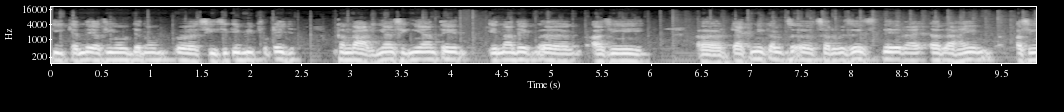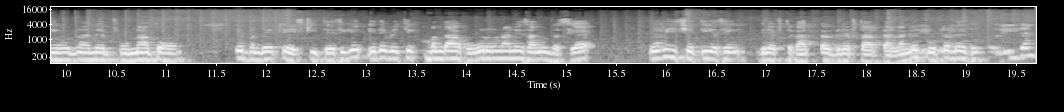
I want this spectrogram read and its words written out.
ਕੀ ਕਹਿੰਦੇ ਅਸੀਂ ਉਹ ਜਦੋਂ ਸੀਸੀਟੀਵੀ ਫੁਟੇਜ ਖੰਗਾਲੀਆਂ ਸੀਗੀਆਂ ਤੇ ਇਹਨਾਂ ਦੇ ਅਸੀਂ ਟੈਕਨੀਕਲ ਸਰਵਿਸਿਜ਼ ਦੇ ਰਾ- ਰਾਹੀਂ ਅਸੀਂ ਉਹਨਾਂ ਨੇ ਫੋਨਾਂ ਤੋਂ ਇਹ ਬੰਦੇ ਟ੍ਰੇਸ ਕੀਤੇ ਸੀਗੇ। ਇਹਦੇ ਵਿੱਚ ਇੱਕ ਬੰਦਾ ਹੋਰ ਉਹਨਾਂ ਨੇ ਸਾਨੂੰ ਦੱਸਿਆ ਉਹ ਵੀ ਛੇਤੀ ਅਸੀਂ ਗ੍ਰਿਫਤ ਕਰ ਅ, ਗ੍ਰਿਫਤਾਰ ਕਰ ਲਾਂਗੇ ਟੋਟਲ ਇਹ ਰੀਜ਼ਨ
